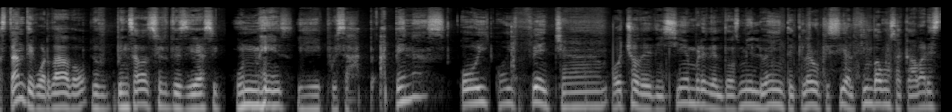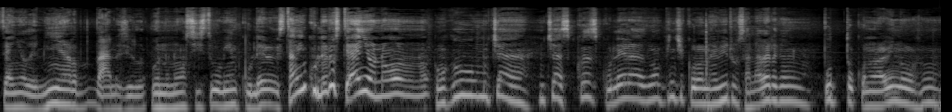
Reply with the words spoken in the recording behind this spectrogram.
bastante guardado. Lo pensaba hacer desde hace un mes y pues apenas hoy, hoy fecha 8 de diciembre del 2020. Claro que sí, al fin vamos a acabar este año de mierda, ¿no es? Bueno, no, sí estuvo bien culero. Está bien culero este año, ¿no? no, Como que hubo mucha, muchas cosas culeras, ¿no? Pinche coronavirus a la verga. Puto coronavirus, ¿no?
